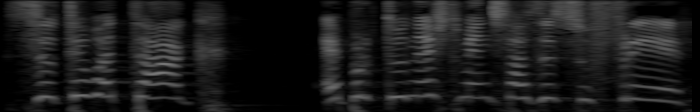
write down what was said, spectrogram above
se o teu ataque é porque tu neste momento estás a sofrer,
